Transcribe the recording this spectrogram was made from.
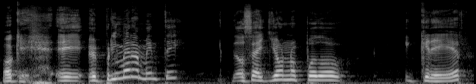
Ok, eh, eh, primeramente, o sea, yo no puedo creer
